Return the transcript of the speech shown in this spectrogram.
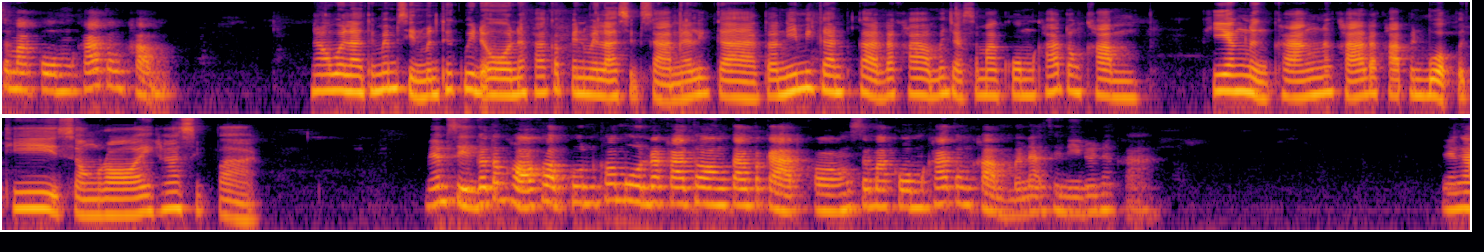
สมาคมค้าทองคำณเวลาที่แม่สินบันทึกวิดีโอนะคะ ก็เป็นเวลา 13 นาฬิกา ตอนนี้มีการประกาศราคาออกมาจากสมาคมค้าทองคำเพียงหนึ่งครั้งนะคะ ราคาเป็นบวกไปที่ 250 บาท แม่มสินก็ต้องขอขอบคุณข้อมูลราคาทองตามประกาศของสมาคมค่าทองคำมาณทีนี้ด้วยนะคะ ยังไง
